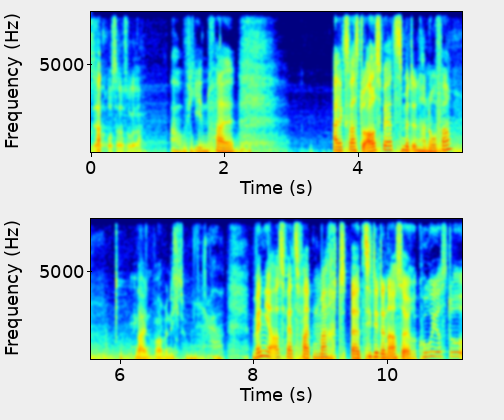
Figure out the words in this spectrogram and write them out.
Sehr großer sogar. Auf jeden Fall. Alex, warst du auswärts mit in Hannover? Nein, waren wir nicht. Wenn ihr Auswärtsfahrten macht, äh, zieht ihr dann auch so eure Kurios do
